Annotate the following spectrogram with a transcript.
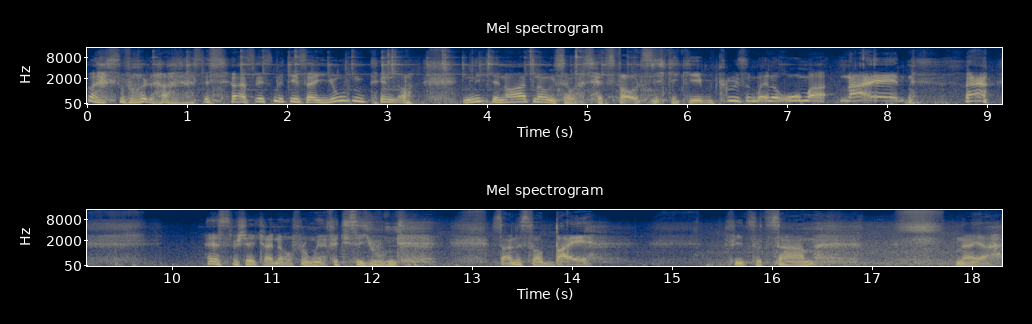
was, was, ist, was ist mit dieser Jugend in, nicht in Ordnung? So was hätte es bei uns nicht gegeben. Grüße meine Oma. Nein! Es besteht keine Hoffnung mehr für diese Jugend. Ist alles vorbei. Viel zu zahm. Naja.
